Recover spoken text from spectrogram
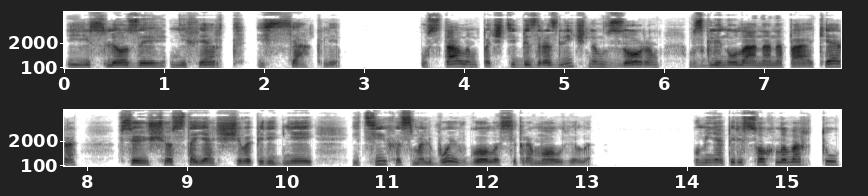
и слезы Неферт иссякли. Усталым, почти безразличным взором взглянула она на Паакера, все еще стоящего перед ней, и тихо, с мольбой в голосе промолвила. «У меня пересохло во рту.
